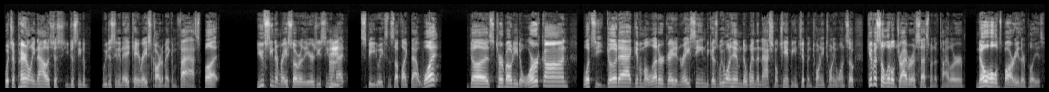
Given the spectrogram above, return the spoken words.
which apparently now is just you just need a we just need an AK race car to make him fast. But you've seen him race over the years. You've seen him Hmm. at speed weeks and stuff like that. What does Turbo need to work on? What's he good at? Give him a letter grade in racing because we want him to win the national championship in 2021. So give us a little driver assessment of Tyler. No holds bar either, please.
